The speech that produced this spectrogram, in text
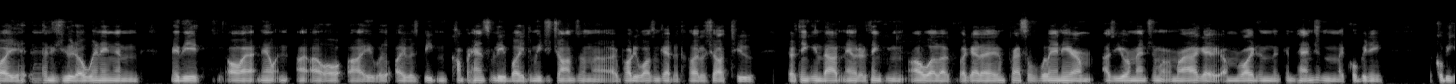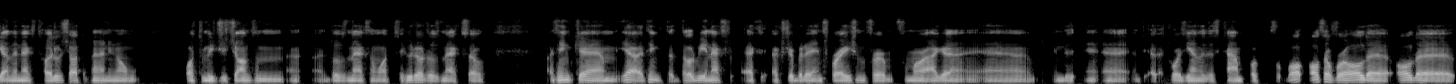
by Henry Cejudo winning and maybe oh now I, I, I, I was beaten comprehensively by Demetri Johnson. I probably wasn't getting a title shot to. They're thinking that now. They're thinking, oh well, if I get an impressive win here, I'm, as you were mentioning with Moraga, I'm right in the contention, and I could be, I could be getting the next title shot depending on what Demetri Johnson does next and what Cejudo does next. So I think, um, yeah, I think that there'll be an extra, extra bit of inspiration for for Moraga uh, in the uh, towards the end of this camp, but for, also for all the all the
